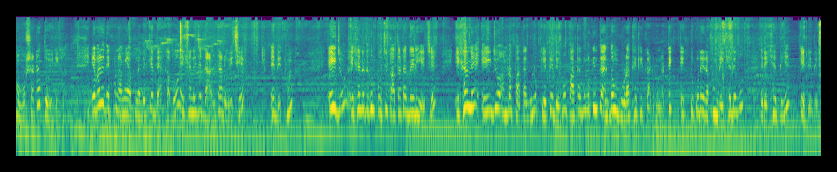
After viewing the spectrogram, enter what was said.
সমস্যাটা তৈরি হয়। এবারে দেখুন, আমি আপনাদেরকে দেখাবো এখানে যে ডালটা রয়েছে। এই দেখুন, এই যে এখানে দেখুন কচি পাতাটা বেরিয়েছে। এখানে এই যে আমরা পাতাগুলো কেটে দেব, পাতাগুলো কিন্তু একদম গোড়া থেকে কাটবো না, ঠিক একটু করে এরকম রেখে দেব, রেখে দিয়ে কেটে দেব।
